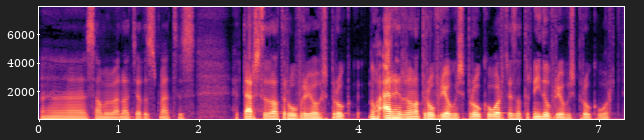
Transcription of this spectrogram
uh, samen met Nadja de Smet. Dus het ergste dat er over jou gesproken... Nog erger dan dat er over jou gesproken wordt, is dat er niet over jou gesproken wordt.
